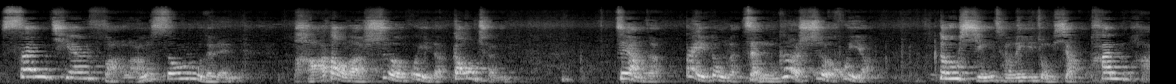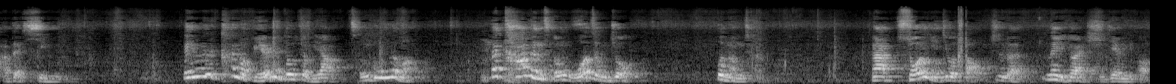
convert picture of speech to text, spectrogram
三千法郎收入的人，爬到了社会的高层，这样子带动了整个社会啊，都形成了一种想攀爬的心理。因为看到别人都怎么样成功了嘛，那他能成，我怎么就不能成？啊，所以就导致了那段时间里头，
